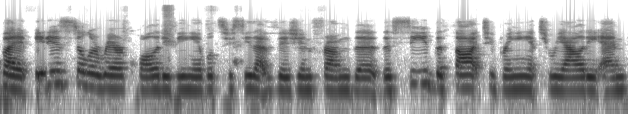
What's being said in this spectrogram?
but it is still a rare quality being able to see that vision from the the seed the thought to bringing it to reality and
